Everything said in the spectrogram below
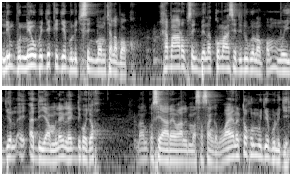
lim bu néew ba jëkk a jébbalu ci sëñ moom ca la bokk. Xabaarub sëñ bi nag commencé di dugg noppam muy jël ay addiyam léeg-léeg di ko jox naan ko siyaare wàll ma sa sang ba waaye nag taxul mu jébbalu ji.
